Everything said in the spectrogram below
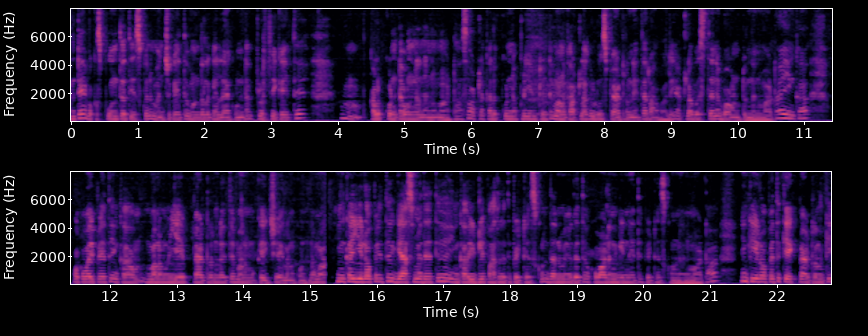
అంటే ఒక స్పూన్తో తీసుకొని మంచిగా అయితే ఉండలుగా లేకుండా ఫ్లఫీగా అయితే కలుపుకుంటా ఉన్నాను అనమాట సో అట్లా కలుపుకున్నప్పుడు ఏంటంటే మనకు అట్లాగా లూజ్ ప్యాటర్న్ అయితే రావాలి. అట్లా వస్తేనే బాగుంటుంది అనమాట ఇంకా ఒకవైపు అయితే ఇంకా మనం ఏ ప్యాటర్న్లో అయితే మనం కేక్ చేయాలనుకుంటున్నాం ఇంకా ఈ లోపు అయితే గ్యాస్ మీద అయితే ఇంకా ఇడ్లీ పాత్ర అయితే పెట్టేసుకుని దాని మీద అయితే ఒక వాడని గిన్నె అయితే పెట్టేసుకున్నాను అనమాట ఇంక ఈ లోపు అయితే కేక్ ప్యాటర్న్కి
